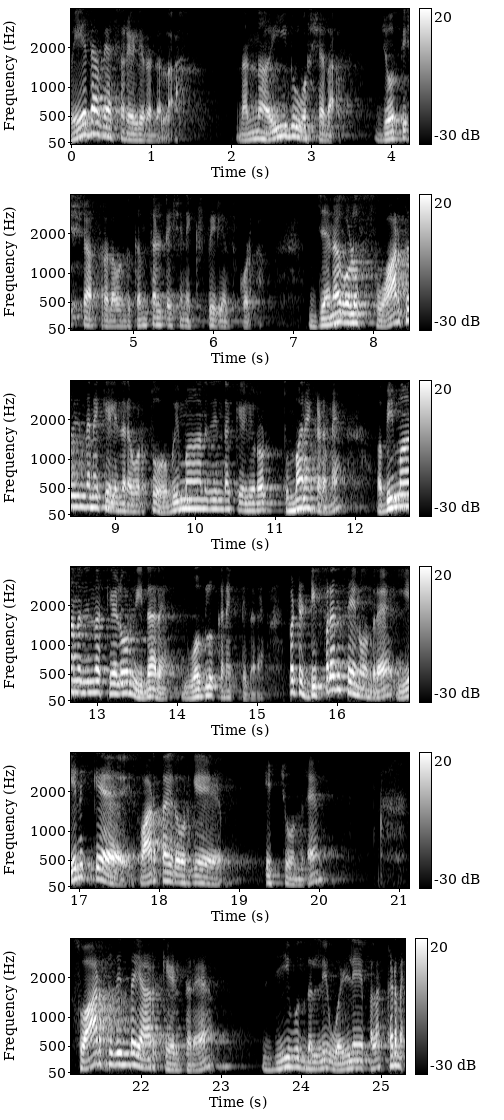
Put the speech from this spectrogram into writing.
ವೇದವ್ಯಾಸರು ಹೇಳಿರೋದಲ್ಲ, ನನ್ನ ಐದು ವರ್ಷದ ಜ್ಯೋತಿಷ್ಶಾಸ್ತ್ರದ ಒಂದು ಕನ್ಸಲ್ಟೇಷನ್ ಎಕ್ಸ್ಪೀರಿಯನ್ಸ್ ಕೂಡ ಜನಗಳು ಸ್ವಾರ್ಥದಿಂದನೇ ಕೇಳಿದ್ದಾರೆ ಹೊರತು ಅಭಿಮಾನದಿಂದ ಕೇಳಿರೋರು ತುಂಬಾ ಕಡಿಮೆ. ಅಭಿಮಾನದಿಂದ ಕೇಳೋರು ಇದ್ದಾರೆ ಇವಾಗಲೂ ಕನೆಕ್ಟ್ ಇದ್ದಾರೆ ಬಟ್ ಡಿಫ್ರೆನ್ಸ್ ಏನು ಅಂದರೆ, ಏನಕ್ಕೆ ಸ್ವಾರ್ಥ ಇರೋರಿಗೆ ಹೆಚ್ಚು ಅಂದರೆ, ಸ್ವಾರ್ಥದಿಂದ ಯಾರು ಕೇಳ್ತಾರೆ, ಜೀವನದಲ್ಲಿ ಒಳ್ಳೆಯ ಫಲ ಕಡಿಮೆ.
